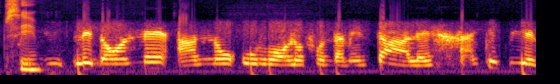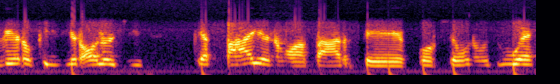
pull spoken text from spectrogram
Sì. Le donne hanno un ruolo fondamentale, anche qui è vero che i virologi che appaiono, a parte forse uno o due,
